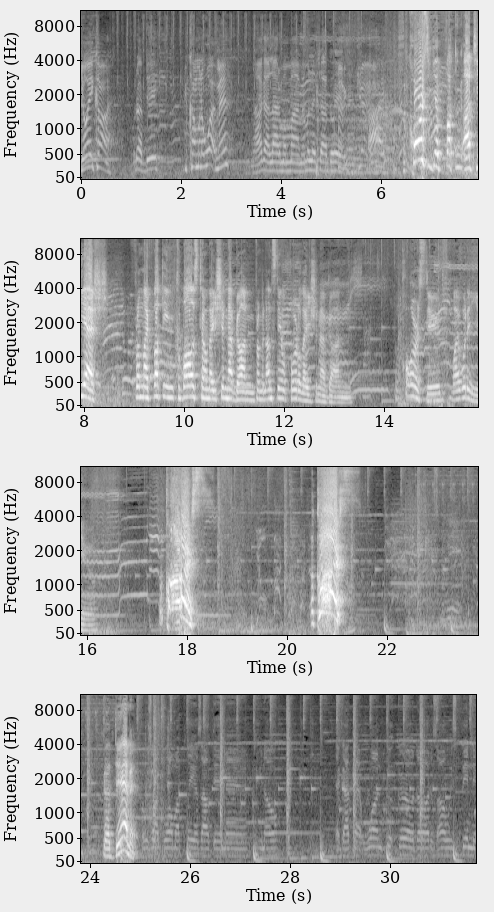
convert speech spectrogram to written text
Yo, Akon, What up, D? you coming or what, man? Nah, I got a lot on my mind, man. I'm gonna let y'all go ahead, man. Alright. Of course you get fucking Atiesh from my fucking Cabalist tome that you shouldn't have gotten, from an unstable portal that you shouldn't have gotten. Of course, dude. Why wouldn't you? Of course! Of course! God damn it. Got that one good girl, dog, that's always been there.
